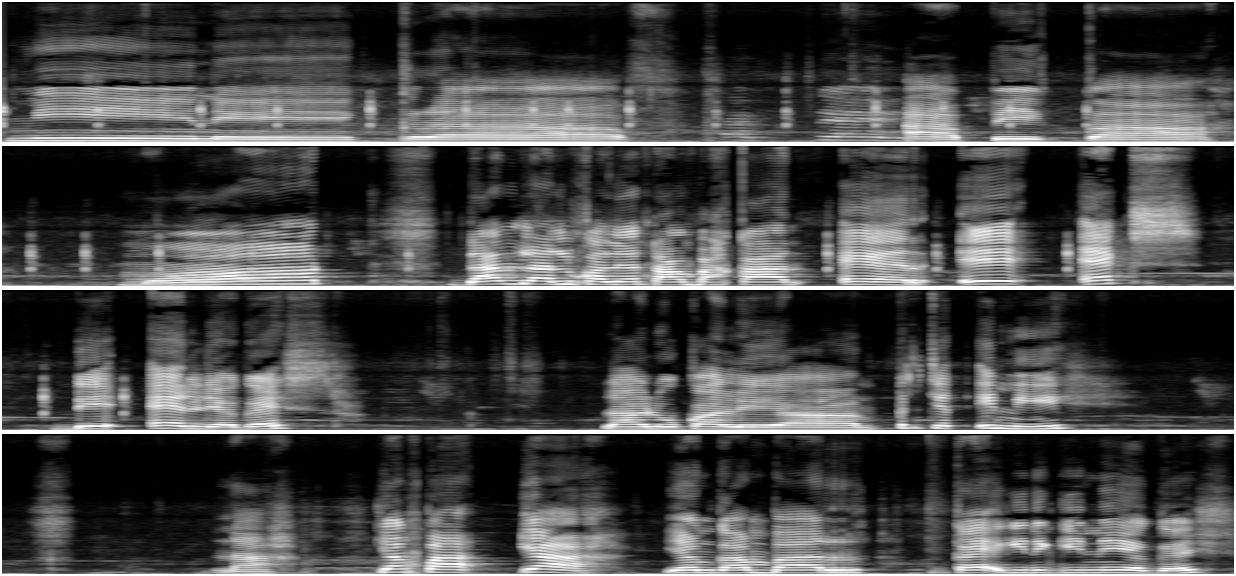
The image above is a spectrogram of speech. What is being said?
Minecraft APK mod. Dan lalu kalian tambahkan R E X D L ya guys. Lalu kalian pencet ini. Nah yang pak ya yang gambar kayak gini-gini ya guys.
